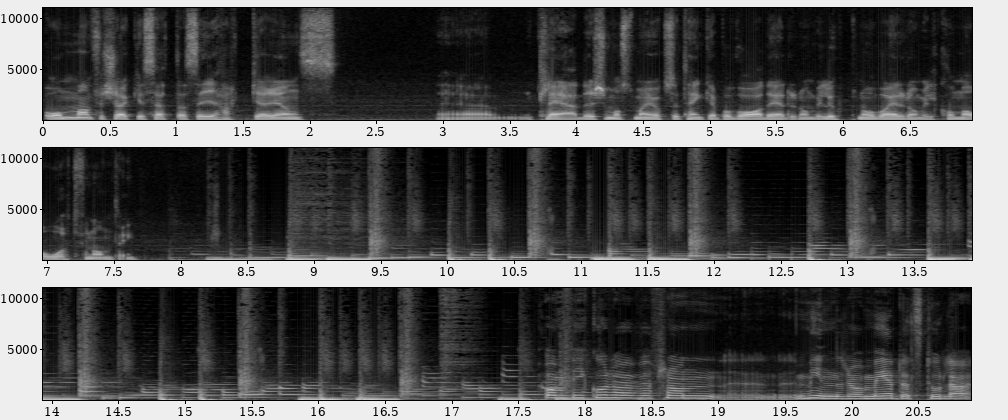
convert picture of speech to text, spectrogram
om man försöker sätta sig i hackarens eh, kläder så måste man ju också tänka på vad är det de vill uppnå? Vad är det de vill komma åt för någonting? Om vi går över från eh, mindre och medelstora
